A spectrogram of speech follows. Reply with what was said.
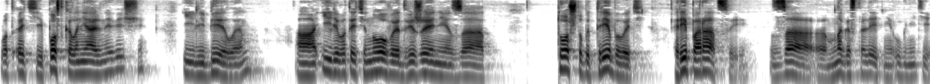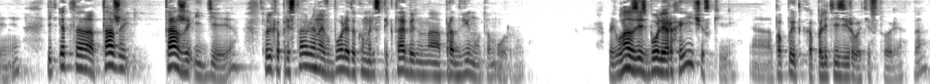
Вот эти постколониальные вещи или БЛМ, а, или вот эти новые движения за то, чтобы требовать репарации за э, многостолетнее угнетение, ведь это та же, та же идея, только представленная в более таком респектабельно продвинутом уровне. У нас здесь более архаический э, попытка политизировать историю, да?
